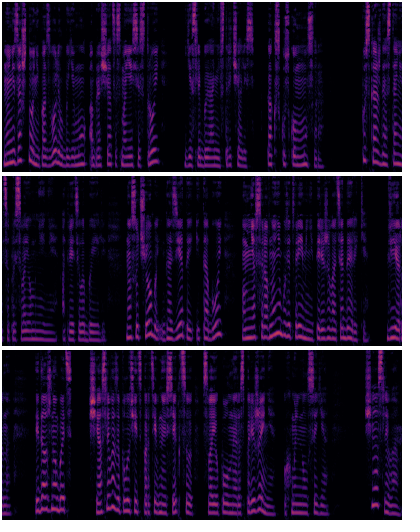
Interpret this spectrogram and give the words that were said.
но ни за что не позволил бы ему обращаться с моей сестрой, если бы они встречались, как с куском мусора. «Пусть каждый останется при своем мнении», — ответила Бейли. «Но с учебой, газетой и тобой у меня все равно не будет времени переживать о Дереке». «Верно. Ты, должно быть, счастлива заполучить спортивную секцию в свое полное распоряжение», — ухмыльнулся я. «Счастлива.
